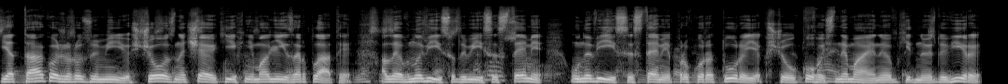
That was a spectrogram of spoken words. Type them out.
Я також розумію, що означають їхні малі зарплати. Але в новій судовій системі, у новій системі прокуратури, якщо у когось немає необхідної довіри,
